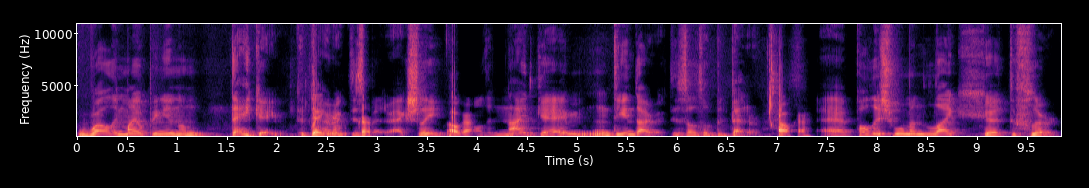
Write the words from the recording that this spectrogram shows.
Well, in my opinion, on day game, the Day direct game, is okay. better actually. Okay. On the night game, the indirect is a little bit better. Okay. Uh, Polish women like uh, to flirt.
